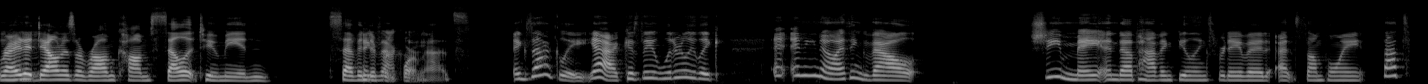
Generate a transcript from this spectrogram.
Write it Mhm. down as a rom-com, sell it to me in seven different formats. Exactly. Yeah, because they literally like, and, and you know, I think Val, she may end up having feelings for David at some point. That's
